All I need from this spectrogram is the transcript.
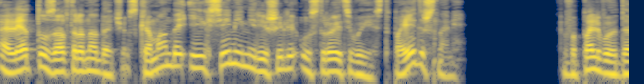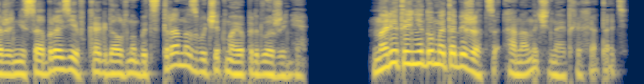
Летту завтра на дачу. С командой и их семьями решили устроить выезд. Поедешь с нами? Выпаливаю, даже не сообразив, как должно быть странно звучит мое предложение. Но Рита и не думает обижаться, она начинает хохотать.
